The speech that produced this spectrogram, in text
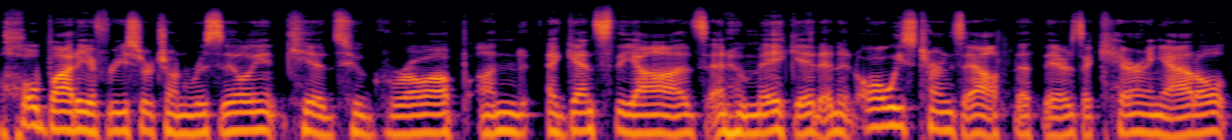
a whole body of research on resilient kids who grow up against the odds and who make it. And it always turns out that there's a caring adult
